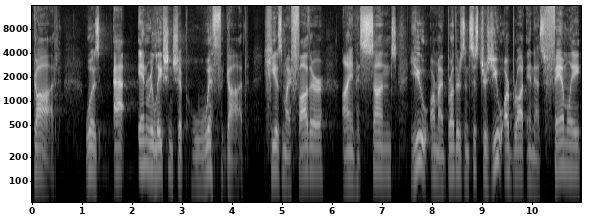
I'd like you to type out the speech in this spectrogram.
God was at, in relationship with God. He is my Father. I am his sons. You are my brothers and sisters. You are brought in as family.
